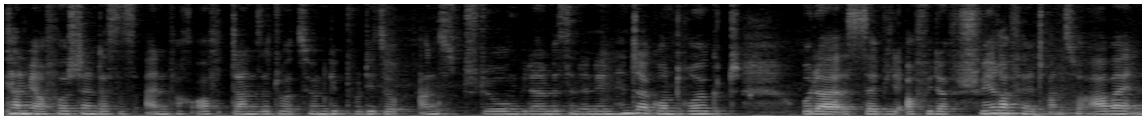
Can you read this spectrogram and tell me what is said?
kann mir auch vorstellen, dass es einfach oft dann Situationen gibt, wo diese Angststörung wieder ein bisschen in den Hintergrund rückt oder es auch wieder schwerer fällt, daran zu arbeiten.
